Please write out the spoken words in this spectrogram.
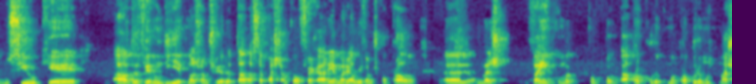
anuncio que é há de haver um dia que nós vamos ver a, nossa paixão que é o Ferrari amarelo e vamos comprá-lo, uh, mas vem com uma, com, à procura, com uma procura muito mais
